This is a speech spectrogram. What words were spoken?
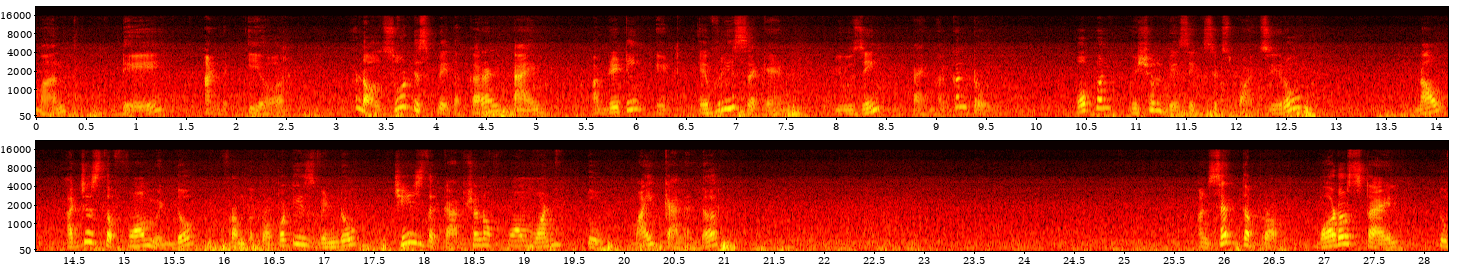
month, day and year and also display the current time updating it every second using timer control. Open Visual Basic 6.0. Now adjust the form window from the properties window change the caption of form 1 to my calendar and set the border style to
